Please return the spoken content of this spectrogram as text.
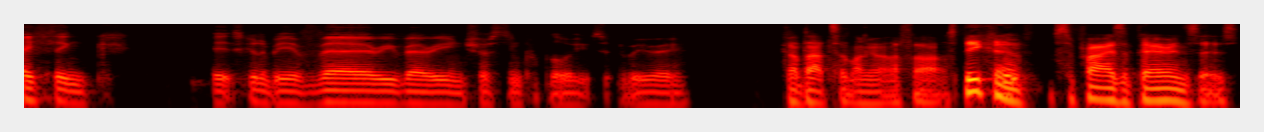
I think it's going to be a very very interesting couple of weeks at WWE. God, that took long than I thought. Speaking of surprise appearances,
